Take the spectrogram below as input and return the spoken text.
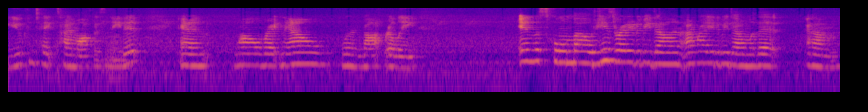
you can take time off as needed. And while right now we're not really in the school mode. He's ready to be done. I'm ready to be done with it. Um,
